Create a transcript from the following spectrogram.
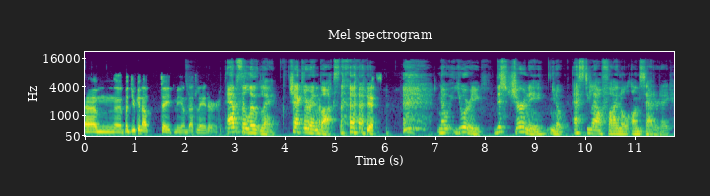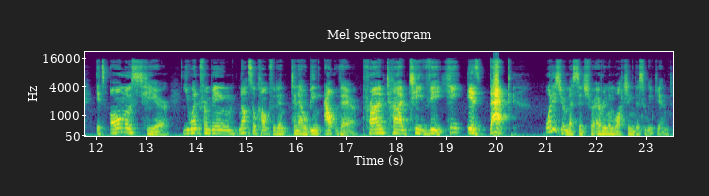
Um, uh, but you can update me on that later. Absolutely. Check your inbox. yes. Now, Jüri, this journey, you know, Eesti Laul final on Saturday, it's almost here. You went from being not so confident to now being out there. Primetime TV. He is back. What is your message for everyone watching this weekend?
